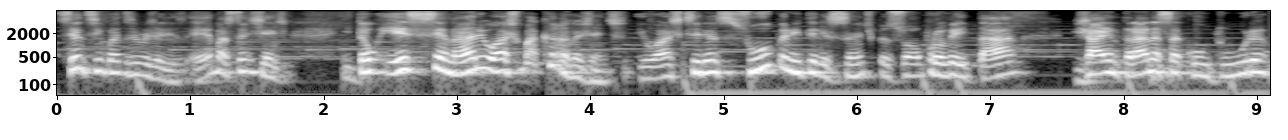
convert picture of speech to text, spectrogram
150 cervejarias, é bastante gente. Então, esse cenário eu acho bacana, gente. Eu acho que seria super interessante o pessoal aproveitar, já entrar nessa cultura,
